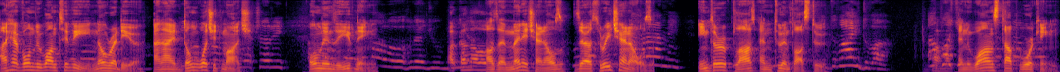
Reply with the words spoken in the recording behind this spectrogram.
I have only one TV, no radio, and I don't watch it much. Only in the evening. Are there many channels? There are three channels. Inter, Plus and 2 and Plus 2. And one stopped working.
